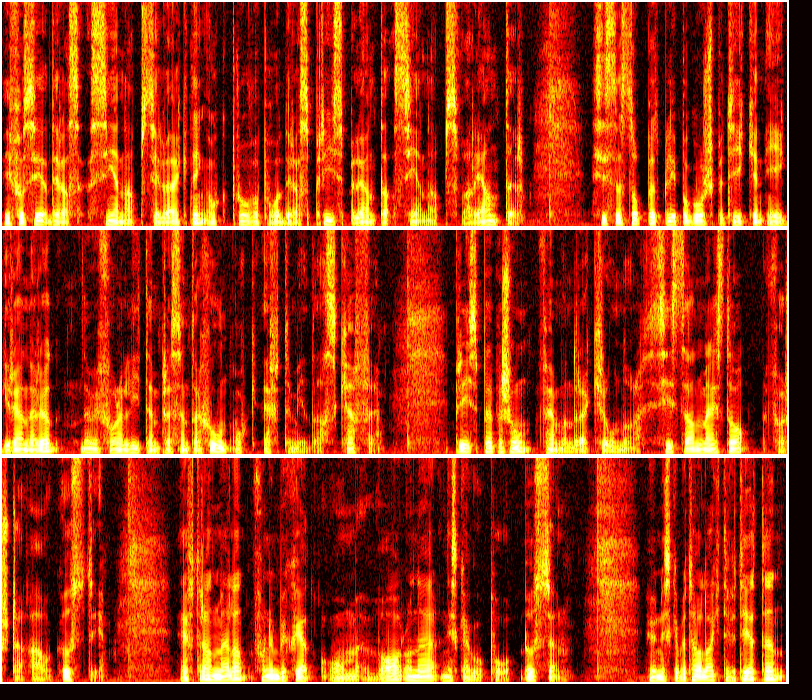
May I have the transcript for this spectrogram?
Vi får se deras senapstillverkning och prova på deras prisbelönta senapsvarianter. Sista stoppet blir på gårdsbutiken i Gröneröd där vi får en liten presentation och eftermiddagskaffe. Pris per person 500 kronor. Sista anmälningsdag 1 augusti. Efter anmälan får ni besked om var och när ni ska gå på bussen. Hur ni ska betala aktiviteten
